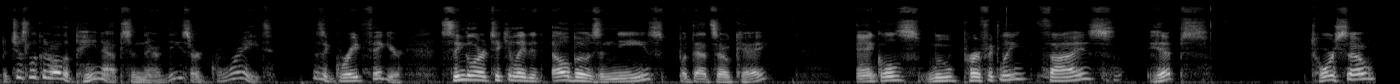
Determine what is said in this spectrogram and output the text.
But just look at all the paint apps in there. These are great. This is a great figure. Single articulated elbows and knees, but that's okay. Ankles move perfectly. Thighs, hips, torso,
